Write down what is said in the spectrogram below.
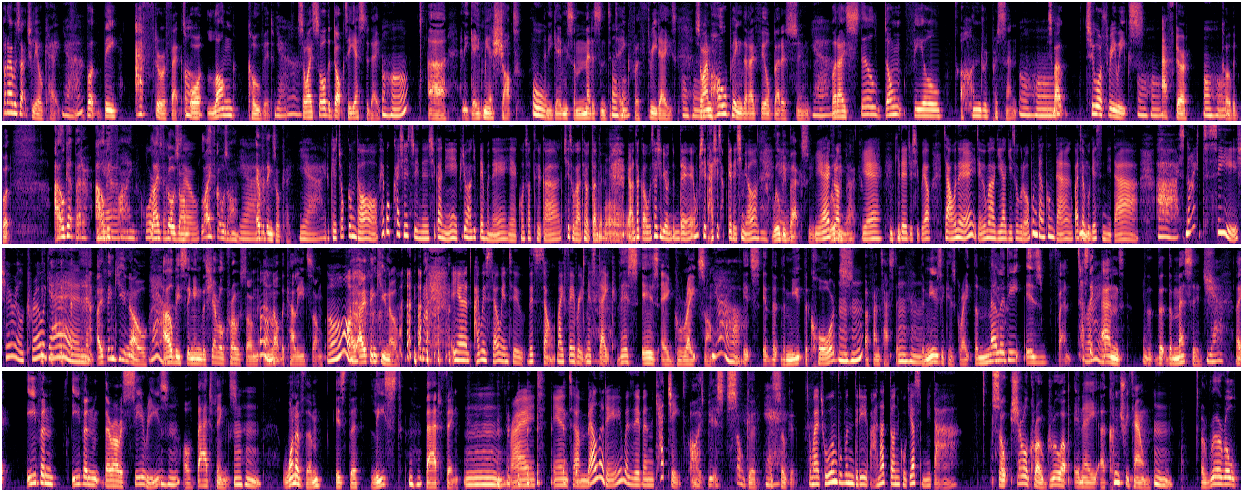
But I was actually okay. Yeah. But the after effects oh. or long COVID. Yeah. So I saw the doctor yesterday. Uh-huh. Uh, and he gave me a shot. Oh. And he gave me some medicine to take uh-huh. for three days. Uh-huh. So I'm hoping that I feel better soon. Yeah. But I still don't feel 100%. percent uh-huh. It's about two or three weeks after COVID. But I'll get better. I'll yeah, be fine. Course, Life goes on. So. Life goes on. Yeah. Everything's okay. Yeah. 이렇게 조금 더 회복하실 수 있는 시간이 필요하기 때문에 예, 콘서트가 취소가 되었다는 oh. 안타까운 사실이었는데 혹시 다시 잡게 되시면 We'll 예, be back soon. 예, we'll 그럼요. 예. 기대해 주시고요. 자, 오늘 이제 음악 이야기 속으로 퐁당퐁당 빠져보겠습니다. Mm. Ah, it's nice to see Sheryl Crow again. I think you know yeah. I'll be singing the Sheryl Crow song oh. and not the Khalid song. Oh. I, I think you know. and I was so into this song, my favorite mistake. this is a great song. Yeah. Mm-hmm. It's it, the the mute the chords are fantastic. The music is great. The melody is fantastic, Right. and the, the the message. Yeah. like even even there are a series Mm-hmm. of bad things. One of them is the least mm-hmm. bad thing. Mm, right. and uh, melody was even catchy. Oh, it's, it's so good. Yeah. It's so good. 정말 좋은 부분들이 많았던 곡이었습니다. So Sheryl Crow grew up in a, a country town, mm. a rural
